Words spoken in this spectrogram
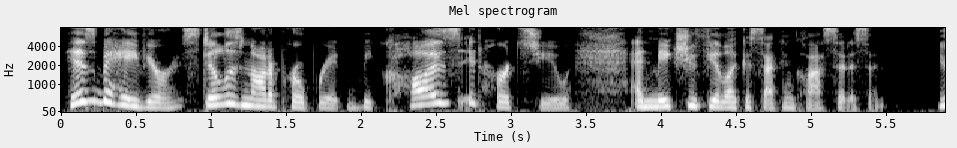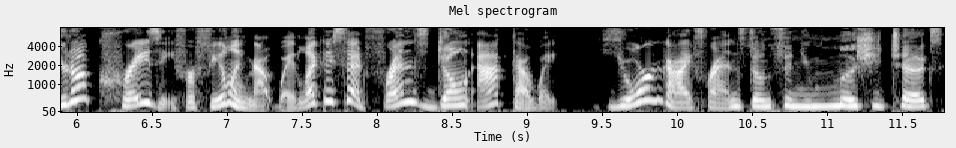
His behavior still is not appropriate because it hurts you and makes you feel like a second class citizen. You're not crazy for feeling that way. Like I said, friends don't act that way. Your guy friends don't send you mushy texts,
